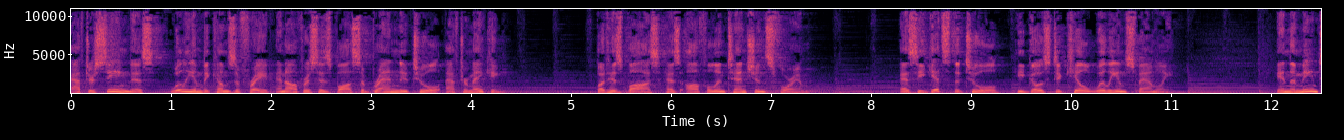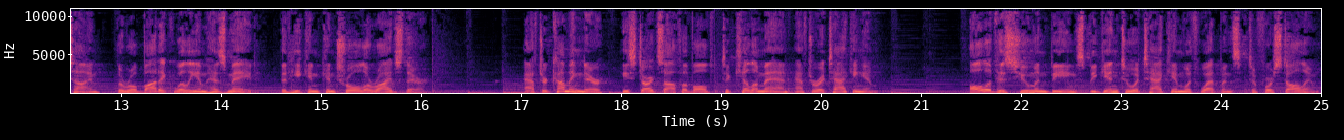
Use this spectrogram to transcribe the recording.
After seeing this, William becomes afraid and offers his boss a brand new tool after making. But his boss has awful intentions for him. As he gets the tool, he goes to kill William's family. In the meantime, the robotic William has made, that he can control arrives there. After coming there, he starts off evolved to kill a man after attacking him. All of his human beings begin to attack him with weapons to forestall him.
